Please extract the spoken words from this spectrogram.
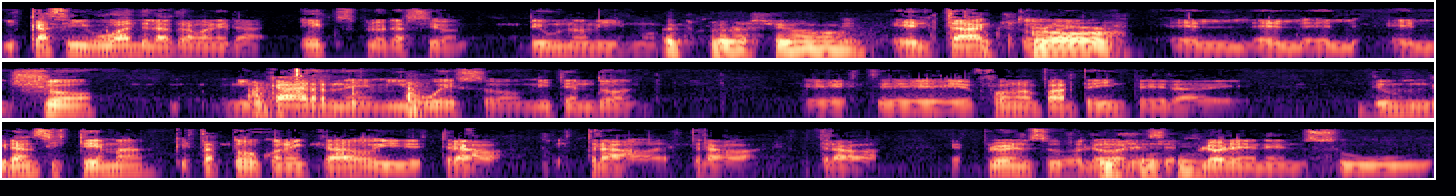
y casi igual de la otra manera, exploración de uno mismo. Exploración. El tacto, el, el, el, el yo, mi carne, mi hueso, mi tendón, este, forma parte íntegra de, de un gran sistema que está todo conectado y destraba, destraba, destraba, destraba. Exploren sus dolores, Sí, sí, sí. exploren en su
